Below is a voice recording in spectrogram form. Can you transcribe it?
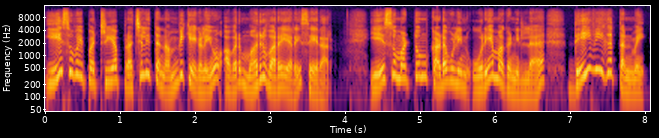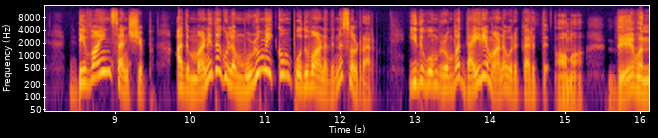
இயேசுவை பற்றிய பிரச்சலித்த நம்பிக்கைகளையும் அவர் மறுவரையறை செய்றார். இயேசு மட்டும் கடவுளின் ஒரே மகன் இல்ல தெய்வீக தன்மை டிவைன் சன்ஷிப் அது மனிதகுலம் முழுமைக்கும் பொதுவானதுன்னு சொல்றார். இதுவும் ரொம்ப தைரியமான ஒரு கருத்து. ஆமா. தேவன்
